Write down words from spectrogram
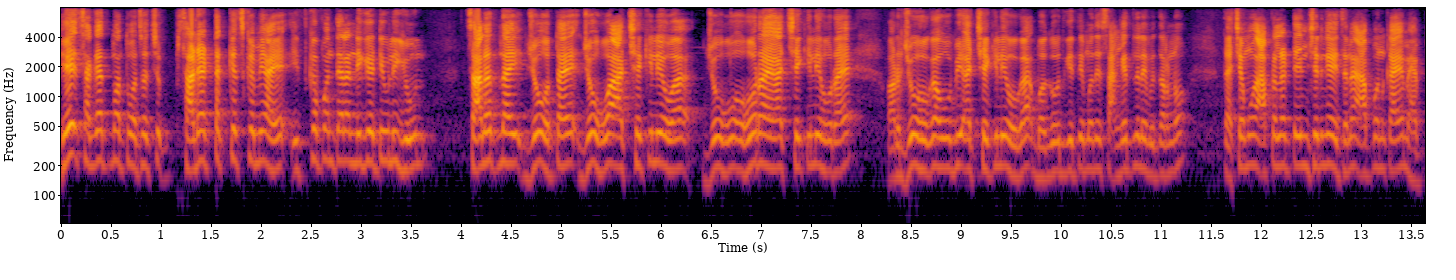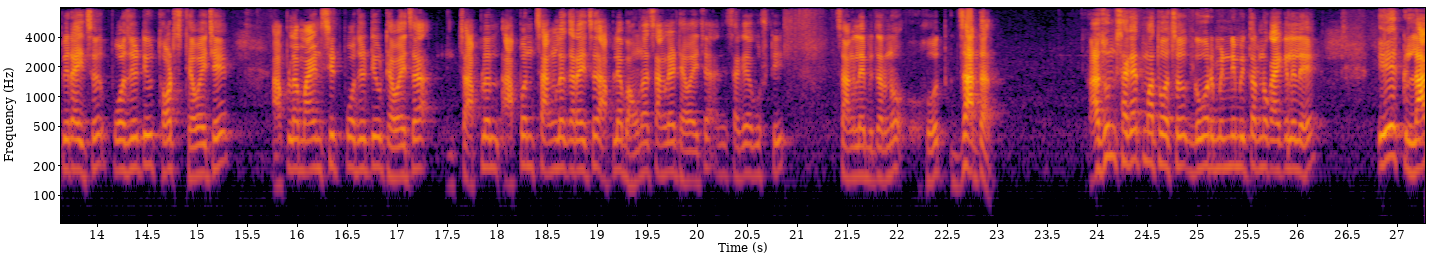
हे सगळ्यात महत्त्वाचं च- साडेआठ टक्केच कमी आहे. इतकं पण त्याला निगेटिव्हली घेऊन चालत नाही. जो होता है जो हुआ अच्छे के लिए हुआ जो हो हो रहा है अच्छे के लिए हो रहा है और जो होगा वो भी अच्छे के लिए होगा भगवद्गीतेमध्ये सांगितलेलं आहे मित्रांनो. त्याच्यामुळे आपल्याला टेन्शन घ्यायचं नाही. आपण कायम हॅपी राहायचं पॉझिटिव्ह थॉट्स ठेवायचे. आपला माइंडसेट पॉझिटिव्ह ठेवायचा. आपलं आपण चांगलं करायचं आपल्या भावना चांगल्या ठेवायच्या आणि सगळ्या गोष्टी चांगल्या मित्रांनो होत जातात. अजून सगळ्यात महत्त्वाचं गव्हर्नमेंटने मित्रांनो काय केलेलं आहे? एक लाख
